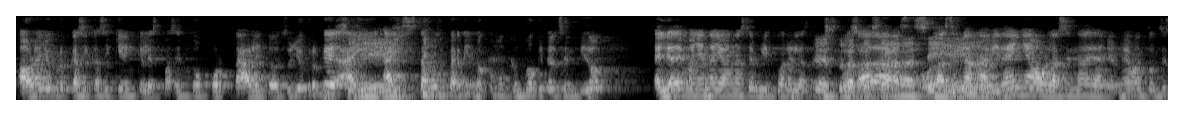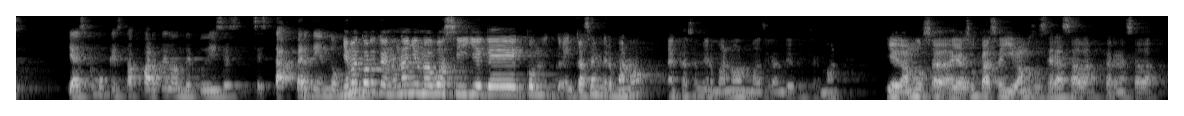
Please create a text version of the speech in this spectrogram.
Ahora yo creo que casi casi quieren que les pase todo por tablet y todo eso. Yo creo que ahí, ahí estamos perdiendo como que un poquito el sentido. El día de mañana ya van a ser virtuales las, posadas, o la cena navideña, o la cena de Año Nuevo. Entonces, ya es como que esta parte donde tú dices, se está perdiendo. Yo me acuerdo que en un año nuevo así llegué en casa de mi hermano, en casa de mi hermano, el más grande de Germán, llegamos allá a su casa y íbamos a hacer asada, carne asada.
